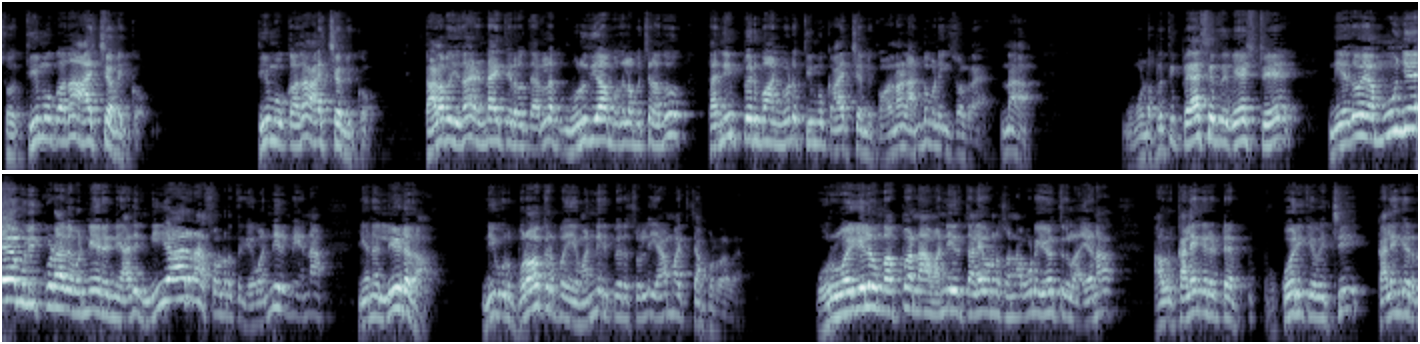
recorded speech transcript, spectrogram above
ஸோ திமுக தான் ஆட்சி அமைக்கும். திமுக தான் ஆட்சி அமைக்கும். தளபதி தான் ரெண்டாயிரத்தி இருபத்தி ஆறில் உறுதியாக முதலமைச்சர் அதுவும் தனி பெரும்பான்மையோட திமுக ஆட்சி அமைக்கும். அதனால அன்புமணிக்கு சொல்கிறேன் என்ன? உன்னை பற்றி பேசுறது வேஸ்ட்டு நீ ஏதோ என் மூஞ்சிலே முழிக்கூடாது வன்னியர் நீ அது நீ யாரா சொல்றதுக்கு? வன்னியர் நீ என்ன? நீ என்ன லீடரா நீ ஒரு புரோக்கர் பையன் வன்னியர் பேரை சொல்லி ஏமாத்தி சாப்பிட்றவன். ஒரு வகையில் உங்க அப்பா நான் வன்னியர் தலைவர்னு சொன்னா கூட ஏத்துக்கலாம். ஏன்னா அவர் கலைஞர்கிட்ட கோரிக்கை வச்சு கலைஞர்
